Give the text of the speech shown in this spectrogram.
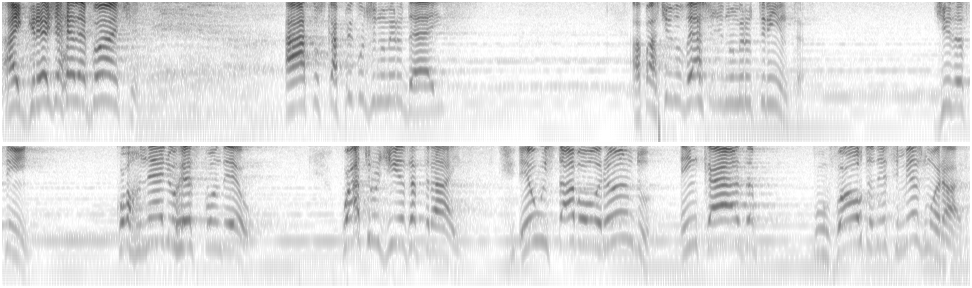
a igreja relevante. Atos, capítulo de número 10, a partir do verso de número 30, diz assim: Cornélio respondeu: Quatro dias atrás, eu estava orando em casa por volta desse mesmo horário,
